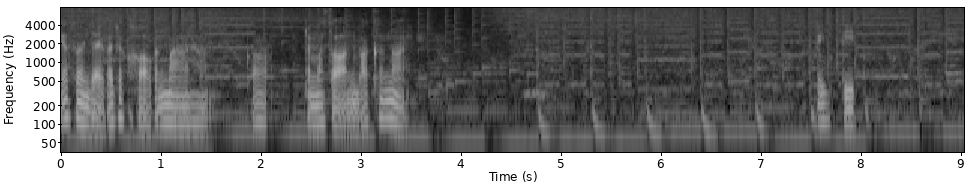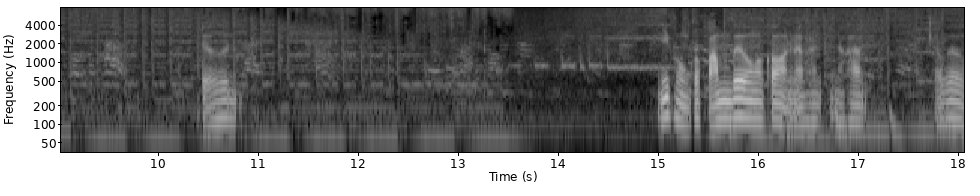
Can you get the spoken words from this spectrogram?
ก็ส่วนใหญ่ก็จะขอกันมานะครับ ก็จะมาสอนบักสักหน่อยไอ้ติด เดิน นี่ผมก็ปั๊มเวลมาก่อนแล้วครับนะครับก็เวล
